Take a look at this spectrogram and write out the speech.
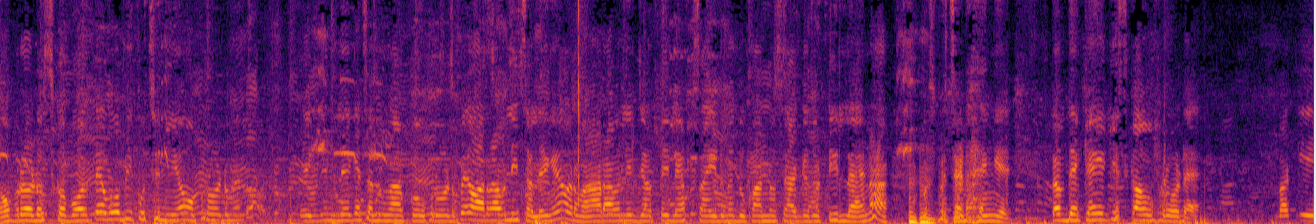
ऑफ़ रोड उसको बोलते हैं वो भी कुछ नहीं है ऑफ़ रोड में तो। एक दिन लेके चलूँगा आपको ऑफ़ रोड पे और रावली चलेंगे और वहाँ रावली जाते ही लेफ़्ट साइड में दुकानों से आगे जो टीला है ना उस पर चढ़ाएँगे। तब देखेंगे किसका ऑफ़ रोड है। बाकी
